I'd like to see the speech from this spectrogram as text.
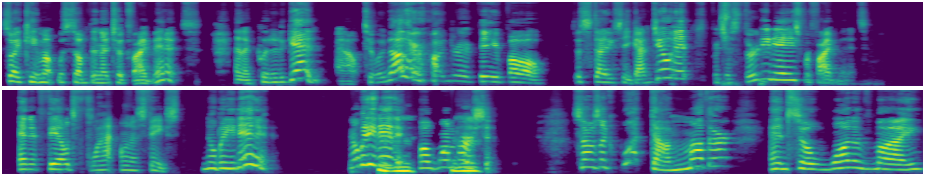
So I came up with something that took five minutes and I put it again out to another hundred people to study. So you got to do it for just 30 days for five minutes. And it failed flat on its face. Nobody did it Nobody did Mhm. it but one Mhm. person. So I was like, what the mother? And so one of my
